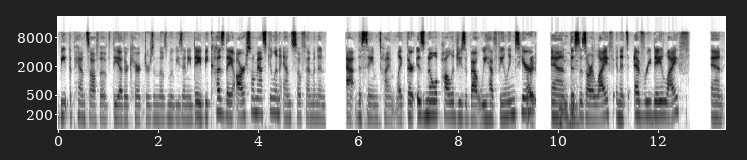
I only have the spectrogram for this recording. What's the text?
beat the pants off of the other characters in those movies any day because they are so masculine and so feminine at the same time. Like there is no apologies about we have feelings here Right. and mm-hmm. this is our life and it's everyday life and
